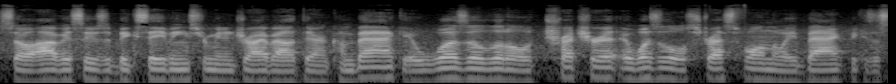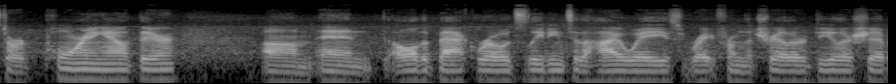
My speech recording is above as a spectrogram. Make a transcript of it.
So obviously it was a big savings for me to drive out there and come back. It was a little treacherous, it was a little stressful on the way back because it started pouring out there. Um, and all the back roads leading to the highways right from the trailer dealership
